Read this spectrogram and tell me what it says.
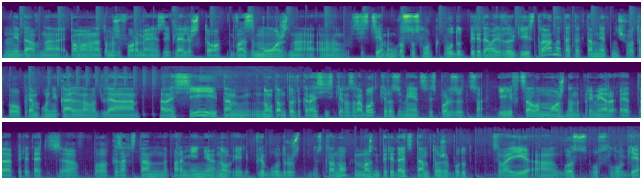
недавно, по-моему, на том же форуме они заявляли, что, возможно, э, систему госуслуг будут передавать в другие страны, так как там нет ничего такого прям уникального для России, там, ну, там только российские разработки, разумеется, используются, и в целом можно, например, это передать э, в Казахстан, в Армению, ну, и в любую дружественную страну, можно передать, там тоже будут свои э, госуслуги.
